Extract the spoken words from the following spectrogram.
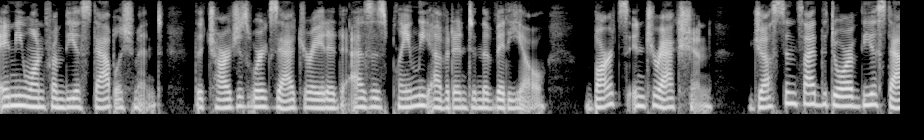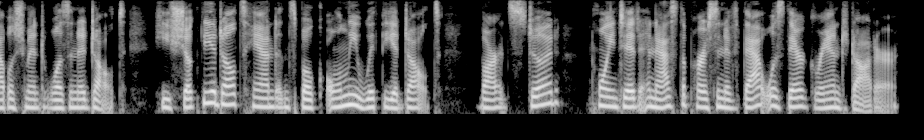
anyone from the establishment. The charges were exaggerated, as is plainly evident in the video. Bart's interaction, just inside the door of the establishment, was an adult. He shook the adult's hand and spoke only with the adult. Bart stood, pointed, and asked the person if that was their granddaughter.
